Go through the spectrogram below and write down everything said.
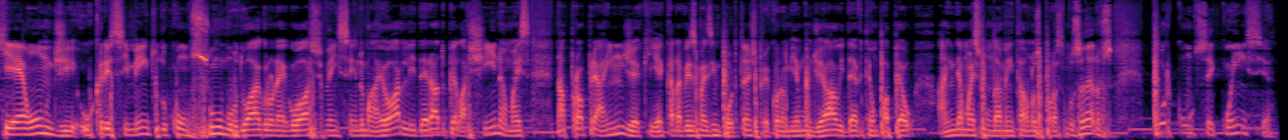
que é onde o crescimento do consumo do agronegócio vem sendo maior, liderado pela China, mas na própria Índia, que é cada vez mais importante para a economia mundial e deve ter um papel ainda mais fundamental nos próximos anos. Por consequência,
